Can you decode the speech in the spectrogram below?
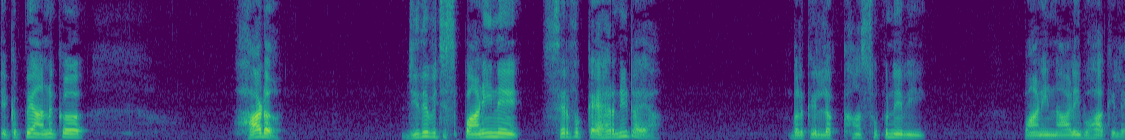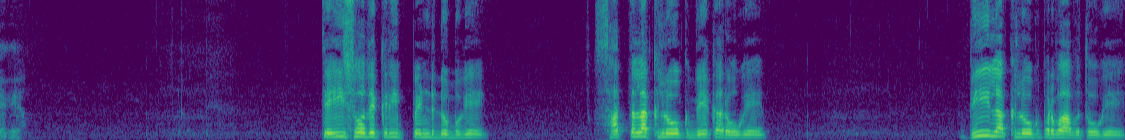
ਇੱਕ ਭਿਆਨਕ ਹੜ ਜਿਹਦੇ ਵਿੱਚ ਪਾਣੀ ਨੇ ਸਿਰਫ ਕਹਿਰ ਨਹੀਂ ਢਾਇਆ ਬਲਕਿ ਲੱਖਾਂ ਸੁਪਨੇ ਵੀ ਪਾਣੀ ਨਾਲ ਹੀ ਬਹਾ ਕੇ ਲੈ ਗਿਆ। 2300 ਦੇ ਕਰੀਬ ਪਿੰਡ ਡੁੱਬ ਗਏ। 7 ਲੱਖ ਲੋਕ ਬੇਘਰ ਹੋ ਗਏ। 20 ਲੱਖ ਲੋਕ ਪ੍ਰਭਾਵਿਤ ਹੋ ਗਏ।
